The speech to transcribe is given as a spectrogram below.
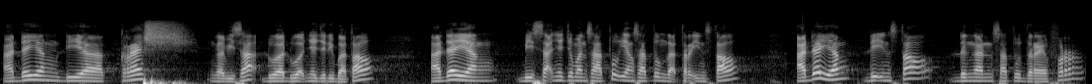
Ada yang dia crash, nggak bisa, dua-duanya jadi batal. Ada yang bisanya cuma satu, yang satu nggak terinstall. Ada yang diinstal dengan satu driver,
